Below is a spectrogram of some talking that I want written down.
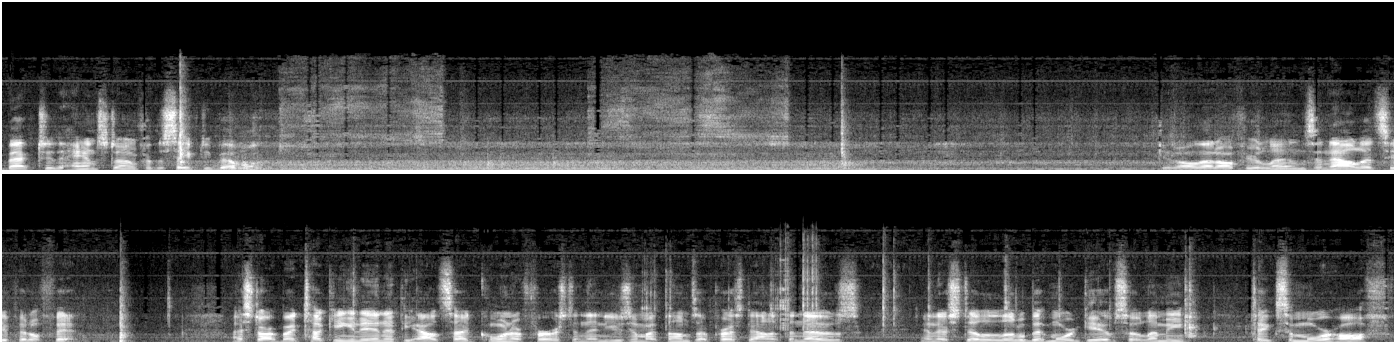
Back to the handstone for the safety bevel. Get all that off your lens and now let's see if it'll fit. I start by tucking it in at the outside corner first and then using my thumbs I press down at the nose and there's still a little bit more give so let me take some more off.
